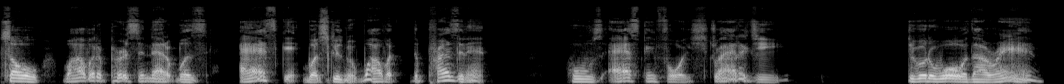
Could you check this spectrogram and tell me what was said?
So why would a person that was asking, well, excuse me, why would the president who's asking for a strategy to go to war with Iran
